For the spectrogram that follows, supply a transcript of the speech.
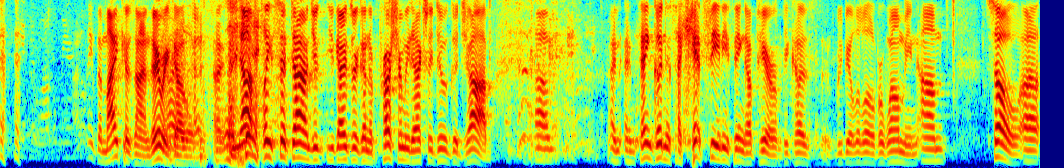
I don't think the mic is on. There we go. Uh, enough. Please sit down. You, you guys are going to pressure me to actually do a good job. Um, And, and thank goodness I can't see anything up here because it would be a little overwhelming. Um, so uh,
